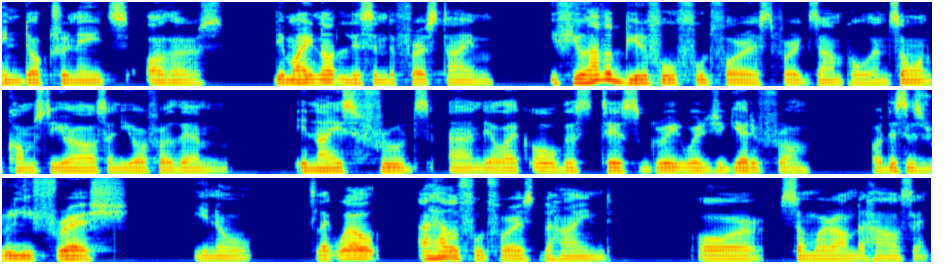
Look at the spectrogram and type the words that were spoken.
indoctrinates others. They might not listen the first time. If you have a beautiful food forest, for example, and someone comes to your house and you offer them a nice fruit and they're like, oh, this tastes great. Where did you get it from? Or this is really fresh. You know, it's like, well, I have a food forest behind or somewhere around the house, and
